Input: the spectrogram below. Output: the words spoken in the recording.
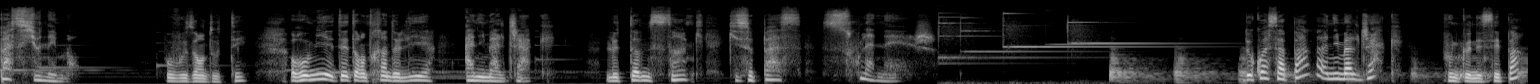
passionnément. Vous vous en doutez, Romy était en train de lire Animal Jack, le tome 5 qui se passe sous la neige. De quoi ça parle, Animal Jack? Vous ne connaissez pas?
